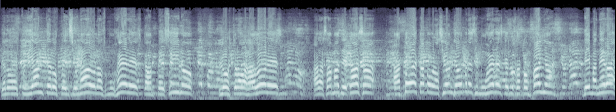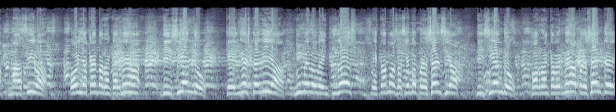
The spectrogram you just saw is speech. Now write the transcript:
de los estudiantes, los pensionados, las mujeres, campesinos, los trabajadores, a las amas de casa, a toda esta población de hombres y mujeres que nos acompañan de manera masiva hoy acá en Barrancarmeja, diciendo que en este día número 22 estamos haciendo presencia diciendo Barranca Bermeja presente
